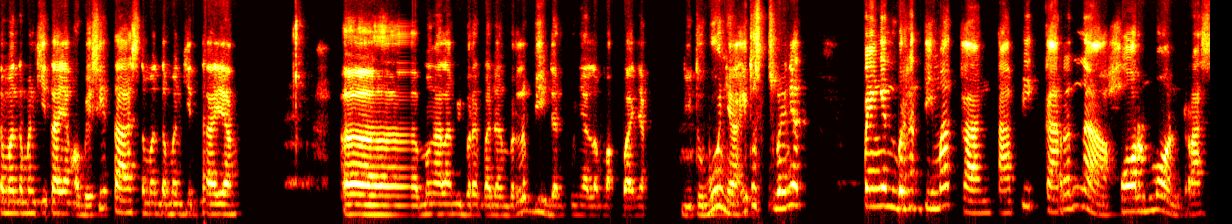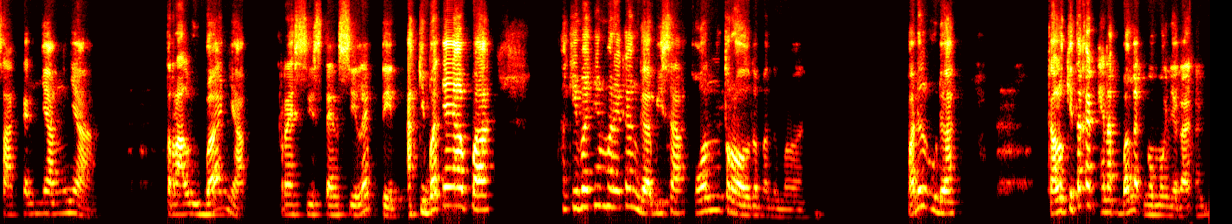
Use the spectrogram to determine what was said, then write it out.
teman-teman kita yang obesitas, teman-teman kita yang uh, mengalami berat badan berlebih dan punya lemak banyak di tubuhnya, itu sebenarnya pengen berhenti makan, tapi karena hormon rasa kenyangnya terlalu banyak resistensi leptin, akibatnya apa? Akibatnya mereka nggak bisa kontrol, teman-teman. Padahal udah, kalau kita kan enak banget ngomongnya kan.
